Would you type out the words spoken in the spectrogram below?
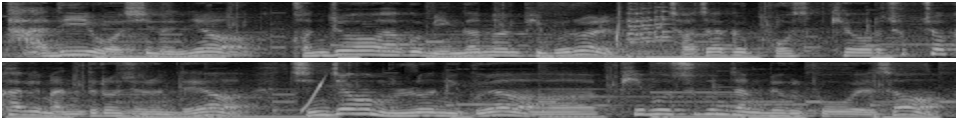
바디워시는요 건조하고 민감한 피부를 저자극 보습 케어로 촉촉하게 만들어주는데요. 진정은 물론이고요. 어, 피부 수분 장벽을 보호해서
